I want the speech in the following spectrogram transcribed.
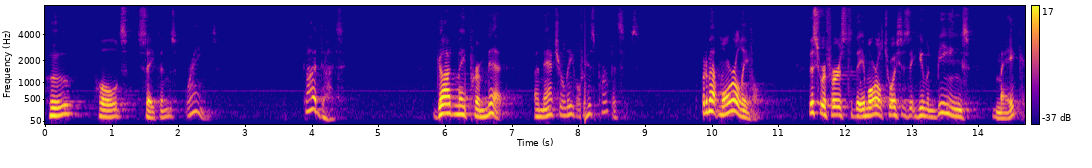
Who holds Satan's reins? God does. God may permit a natural evil for his purposes. What about moral evil? This refers to the immoral choices that human beings make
